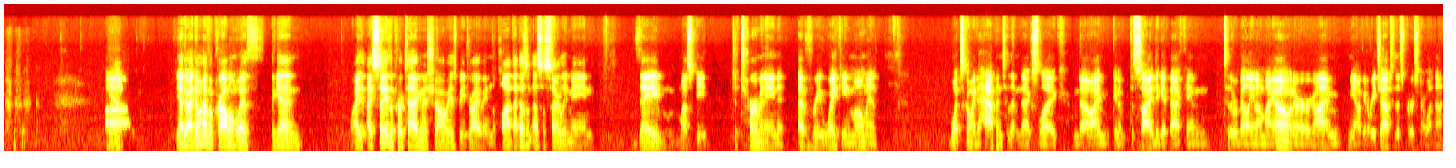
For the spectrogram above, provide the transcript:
yeah. Uh, yeah, dude, I don't have a problem with again. I, I say the protagonist should always be driving the plot. That doesn't necessarily mean they must be determining every waking moment what's going to happen to them next. Like, no, I'm going to decide to get back in to the rebellion on my own, or I'm, you know, going to reach out to this person or whatnot.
